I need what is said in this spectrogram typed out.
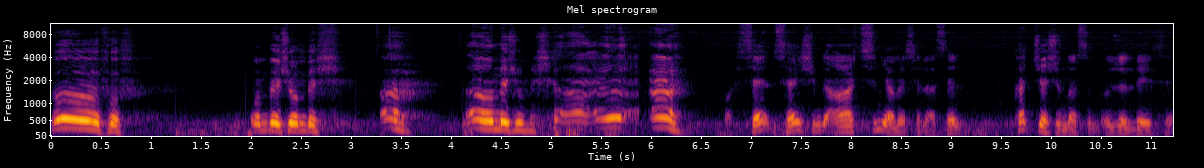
Of of. 15 15. Ah. Ah 15 15. Ah, ah, ah. Bak sen sen şimdi ağaçsın ya mesela. Sen kaç yaşındasın özel değilse?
